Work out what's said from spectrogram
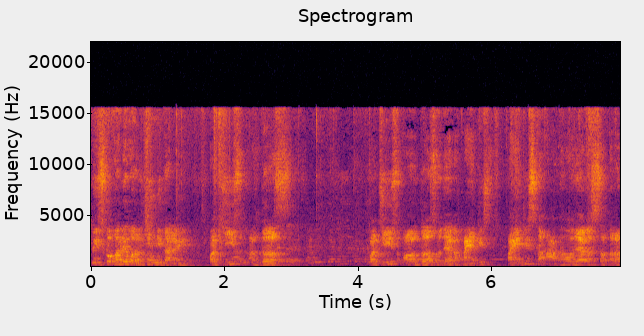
तो इसको पहले वर्ग चिन्ह निकालेंगे। पच्चीस और दस। पच्चीस और दस हो जाएगा पैंतीस। पैंतीस का आधा हो जाएगा सत्रह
